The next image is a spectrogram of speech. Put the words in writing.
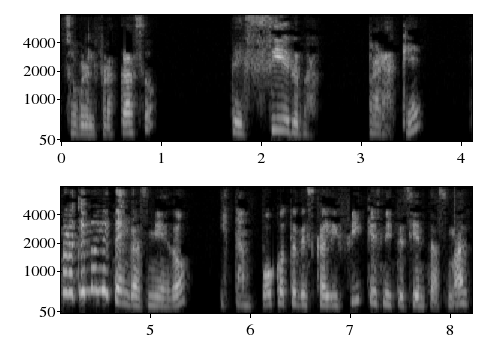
sobre el fracaso te sirva. ¿Para qué? Para que no le tengas miedo y tampoco te descalifiques ni te sientas mal,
